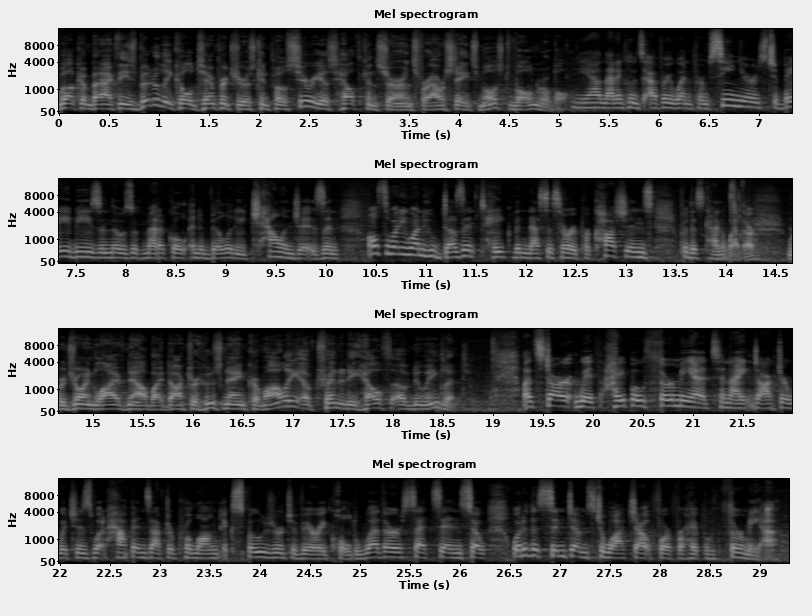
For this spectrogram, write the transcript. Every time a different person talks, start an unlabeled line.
Welcome back. These bitterly cold temperatures can pose serious health concerns for our state's most vulnerable.
Yeah, and that includes everyone from seniors to babies and those with medical inability challenges, and also anyone who doesn't take the necessary precautions for this kind of weather.
We're joined live now by Dr. Husnain Kermalli of Trinity Health of New England.
Let's start with hypothermia tonight, doctor, which is what happens after prolonged exposure to very cold weather sets in. So what are the symptoms to watch out for for hypothermia?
